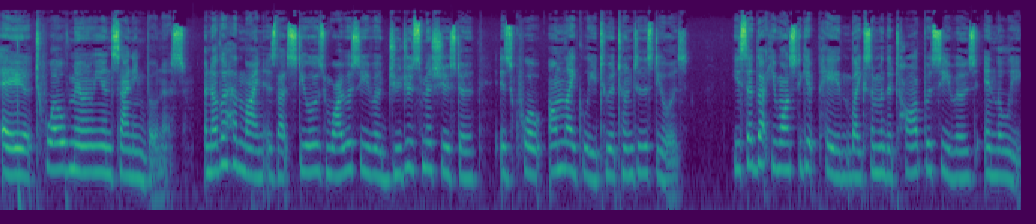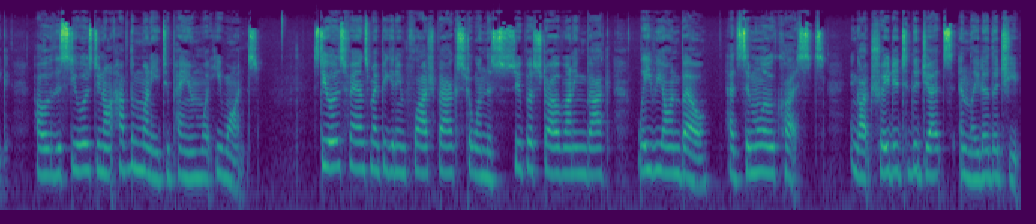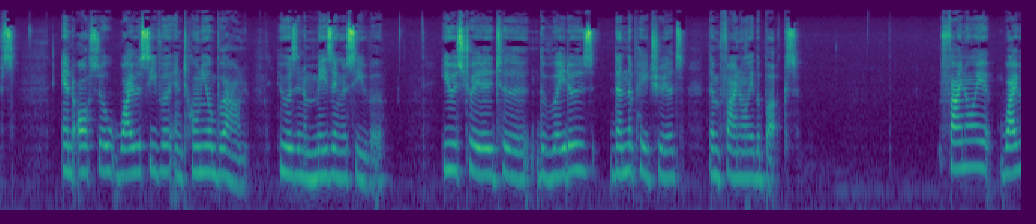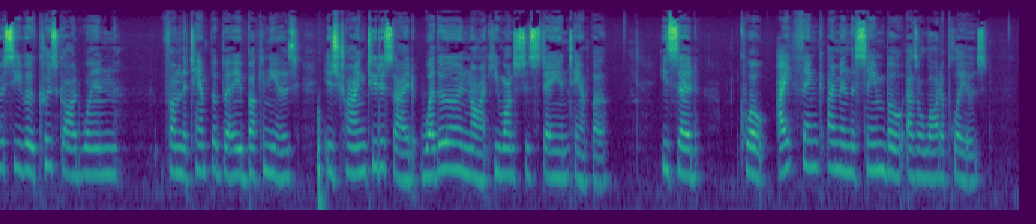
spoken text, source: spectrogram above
a 12 million signing bonus. Another headline is that Steelers wide receiver Juju Smith Schuster is, quote, unlikely to return to the Steelers. He said that he wants to get paid like some of the top receivers in the league. However, the Steelers do not have the money to pay him what he wants. Steelers fans might be getting flashbacks to when the superstar running back Le'Veon Bell had similar requests and got traded to the Jets and later the Chiefs. And also wide receiver Antonio Brown, who was an amazing receiver. He was traded to the Raiders, then the Patriots, then finally the Bucks. Finally, wide receiver Chris Godwin from the Tampa Bay Buccaneers is trying to decide whether or not he wants to stay in Tampa. He said, quote, I think I'm in the same boat as a lot of players.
